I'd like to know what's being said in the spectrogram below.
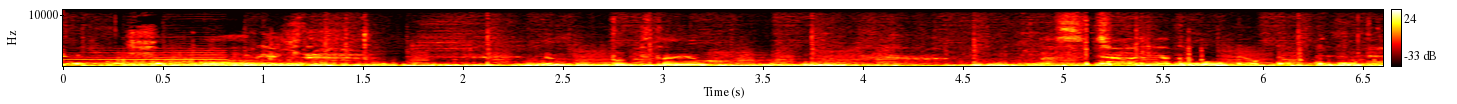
っしゃ OK 来たやっと来たよラスちゃんありがとう OKOKOK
